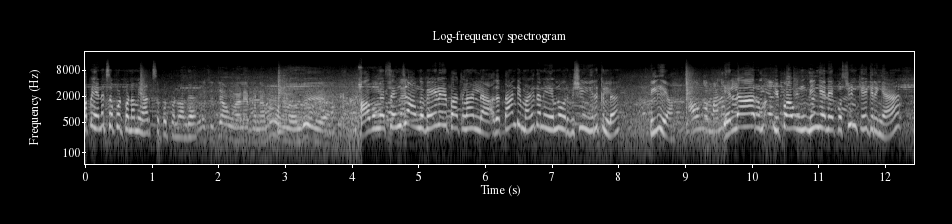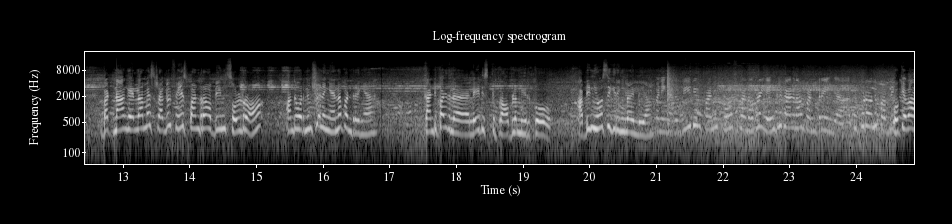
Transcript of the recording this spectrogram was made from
அப்போ எனக்கு சப்போர்ட் பண்ணாமல் யாருக்கு சப்போர்ட் பண்ணுவாங்க? வந்து அவங்க செஞ்சு அவங்க வேலையை பார்க்கலாம் இல்லை. அதை தாண்டி மனித நேயம்னு ஒரு விஷயம் இருக்குல்ல. இல்லையா? அவங்க எல்லாரும் இப்போ உங்க- நீங்க என்னை கொஸ்டின் கேட்குறீங்க பட் நாங்கள் எல்லாமே ஸ்ட்ரகிள் ஃபேஸ் பண்ணுறோம் அப்படின்னு சொல்கிறோம் அந்த ஒரு நிமிஷம் நீங்கள் என்ன பண்ணுறீங்க கண்டிப்பாக இதில் லேடிஸ்க்கு ப்ராப்ளம் இருக்கோ அப்படின்னு யோசிக்கிறீங்களா இல்லையா? இப்போ நீங்கள் அந்த வீடியோ பண்ணி போஸ்ட் பண்ண கூட எங்களுக்காக தான் பண்ணுறீங்க அது கூட வந்து பப்ளிக் ஓகேவா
